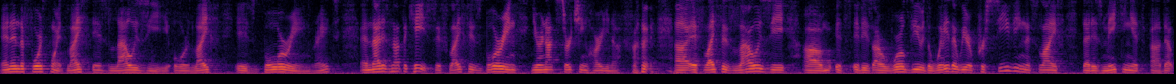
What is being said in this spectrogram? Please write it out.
and then the fourth point life is lousy or life is boring, right? And that is not the case. If life is boring, you're not searching hard enough. uh, if life is lousy, um, it's, it is our worldview, the way that we are perceiving this life that is making it uh, that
